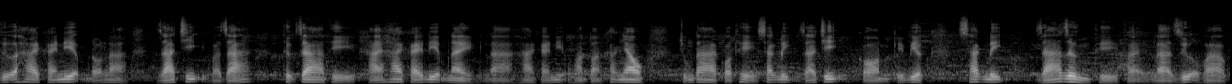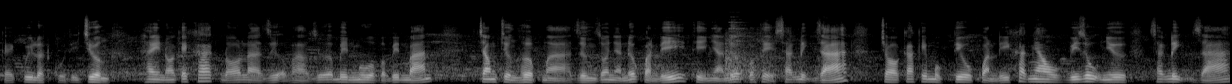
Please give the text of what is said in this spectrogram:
giữa hai khái niệm, đó là giá trị và giá. Thực ra thì khái, hai khái niệm này là hai khái niệm hoàn toàn khác nhau. Chúng ta có thể xác định giá trị, còn cái việc xác định giá rừng thì phải là dựa vào cái quy luật của thị trường, hay nói cách khác đó là dựa vào giữa bên mua và bên bán trong trường hợp mà rừng do nhà nước quản lý thì nhà nước có thể xác định giá cho các cái mục tiêu quản lý khác nhau. Ví dụ như xác định giá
